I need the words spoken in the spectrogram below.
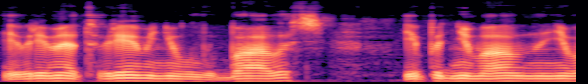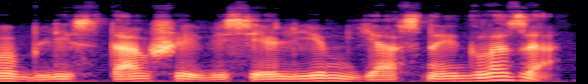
и время от времени улыбалась и поднимала на него блиставшие весельем ясные глаза —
